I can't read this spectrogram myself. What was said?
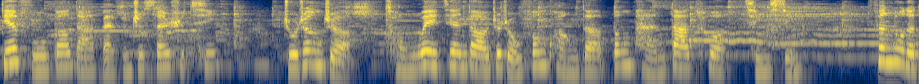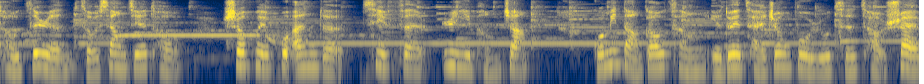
跌幅高达百分之三十七。主政者从未见到这种疯狂的崩盘大错情形，愤怒的投资人走向街头，社会不安的气氛日益膨胀。国民党高层也对财政部如此草率、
